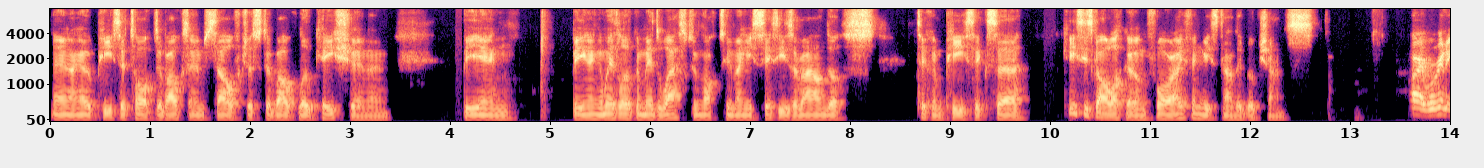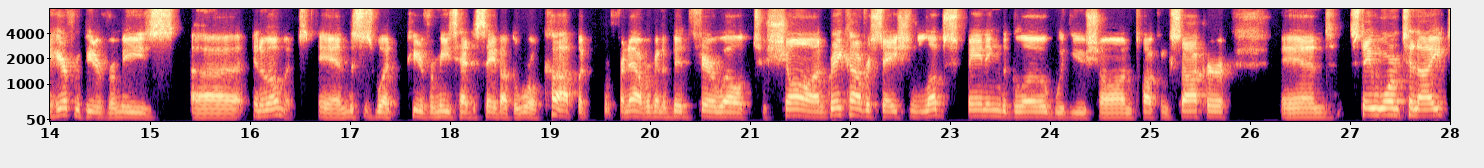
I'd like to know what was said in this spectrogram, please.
And I know Peter talked about it himself, just about location and being being in the middle of the Midwest with not too many cities around us to compete. It's uh, KC's got a lot going for. I think they stand a good chance. All right, we're going to hear from Peter Vermes uh, in a moment. And this is what Peter Vermes had to say about the World Cup. But for now, we're going to bid farewell to Shaun. Great conversation. Love spanning the globe with you, Shaun, talking soccer. And stay warm tonight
